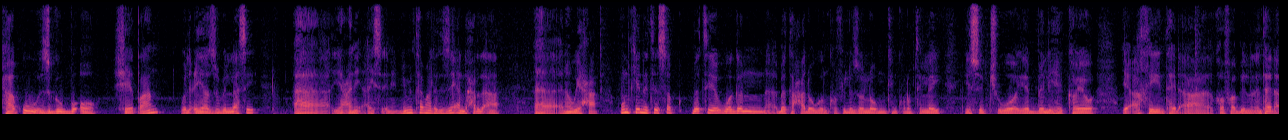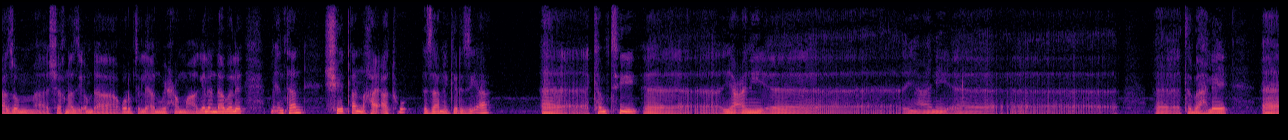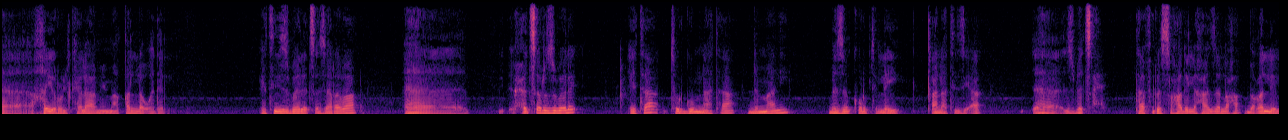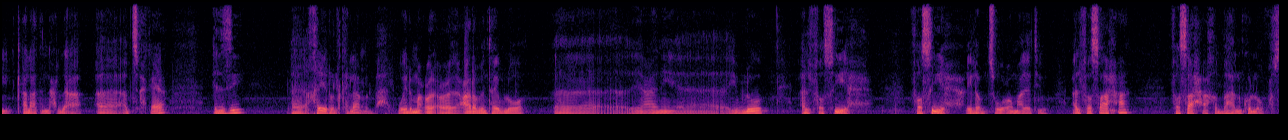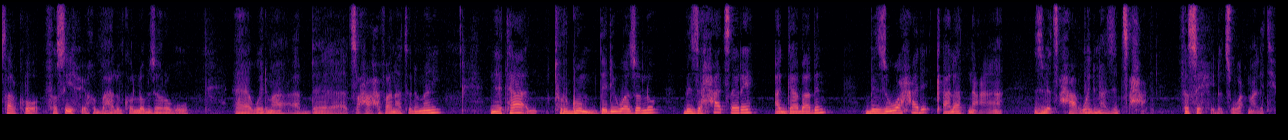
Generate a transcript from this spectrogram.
ካብኡ ዝግብኦ ሸይጣን ወልዕያዙ ቢላሲ ያኒ ኣይስእንን እዩ ምንታይ ማለት እዚኣ እንድሕር ደኣ ነዊሓ ሙምኪን እቲ ሰብ በቲ ወገን በቲ ሓደ ወገን ኮፍ ኢሉ ዘሎ ሙምኪን ቁርብትለይ ይስልችዎ የብል ይህከዮ ይኣኺ እንታይ ደኣ ኮፍ ኣቢልና እንታይ ደኣ እዞም ሸኽና እዚኦም ደኣ ቁርብትለይ ኣንዊሖማ ገለ እንዳበለ ምእንታን ሸይጣን ንኻይኣትዎ እዛ ነገር እዚኣ ከምቲ ተባህለ ኸይሩ ልከላሚ ማ ቀለ ወደል እቲ ዝበለፀ ዘረባ ሕፅር ዝበለ እታ ትርጉምናታ ድማ በዘን ቁርብትለይ ቃላት እዚኣ ዝበጽሕ ታፍር ንስኻ ደሊኻ ዘለኻ ብቐሊል ቃላት እንድሕር ደኣ ኣብጽሕካያ እዚ ኸይሩ ልከላም ይበሃል ወይ ድማ ዓረብ እንታይ ይብልዎ ይብሉ ኣልፈሲሕ ፈሲሕ ኢሎም ዝጽውዑ ማለት እዩ ኣልፈሳሓ ፈሳሓ ክበሃል እንከሎ ኩስታርኮ ፈሲሕ እዩ ክበሃል እንከሎ ብዘረብኡ ወይ ድማ ኣብ ኣጸሓሕፋ ናቱ ድማ ነታ ትርጉም ደልይዋ ዘሎ ብዝሓጸረ ኣጋባብን ብዝወሓደ ቃላት ንዓኣ ዝበጽሓ ወይ ድማ ዝብጽሓ ፈሲሕ ኢሉ ዝጽዋዕ ማለት እዩ።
